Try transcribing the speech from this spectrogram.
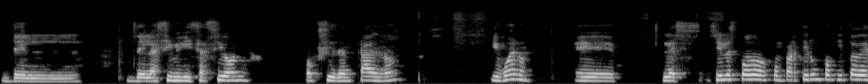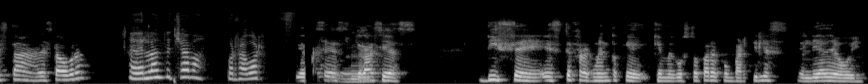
del, de la civilización occidental, ¿no? Y bueno, eh, les, ¿sí les puedo compartir un poquito de esta, de esta obra? Adelante, Chava, por favor. Gracias, gracias. Dice este fragmento que, que me gustó para compartirles el día de hoy.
